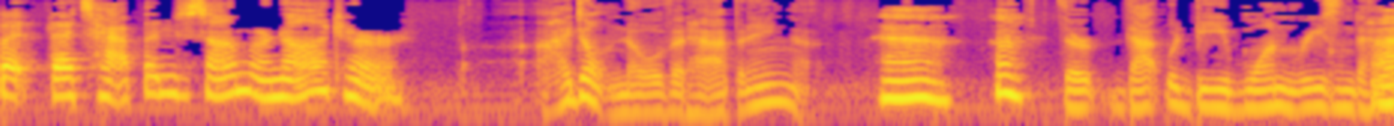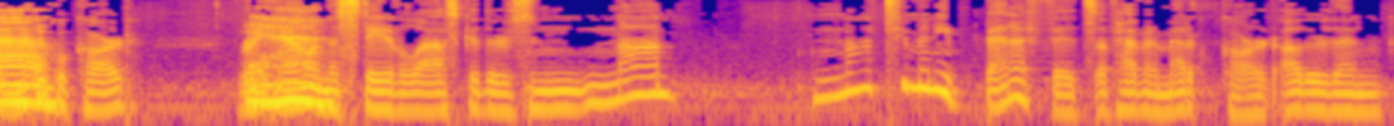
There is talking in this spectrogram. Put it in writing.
But that's happened some or not, or? I don't know of it happening. Yeah. Huh. There, that would be one reason to have Wow. a medical card. Right Yeah. now in the state of Alaska, there's not not too many benefits of having a medical card other than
